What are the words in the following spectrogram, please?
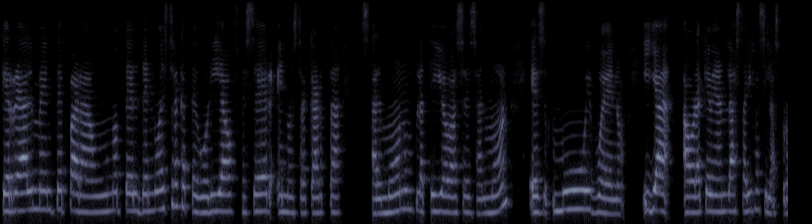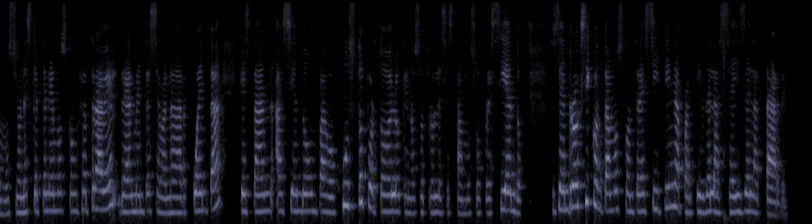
que realmente para un hotel de nuestra categoría ofrecer en nuestra carta salmón, un platillo a base de salmón, es muy bueno. Y ya ahora que vean las tarifas y las promociones que tenemos con GeoTravel, realmente se van a dar cuenta que están haciendo un pago justo por todo lo que nosotros les estamos ofreciendo. Entonces, en Roxy contamos con tres sitting a partir de las 6 de la tarde.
